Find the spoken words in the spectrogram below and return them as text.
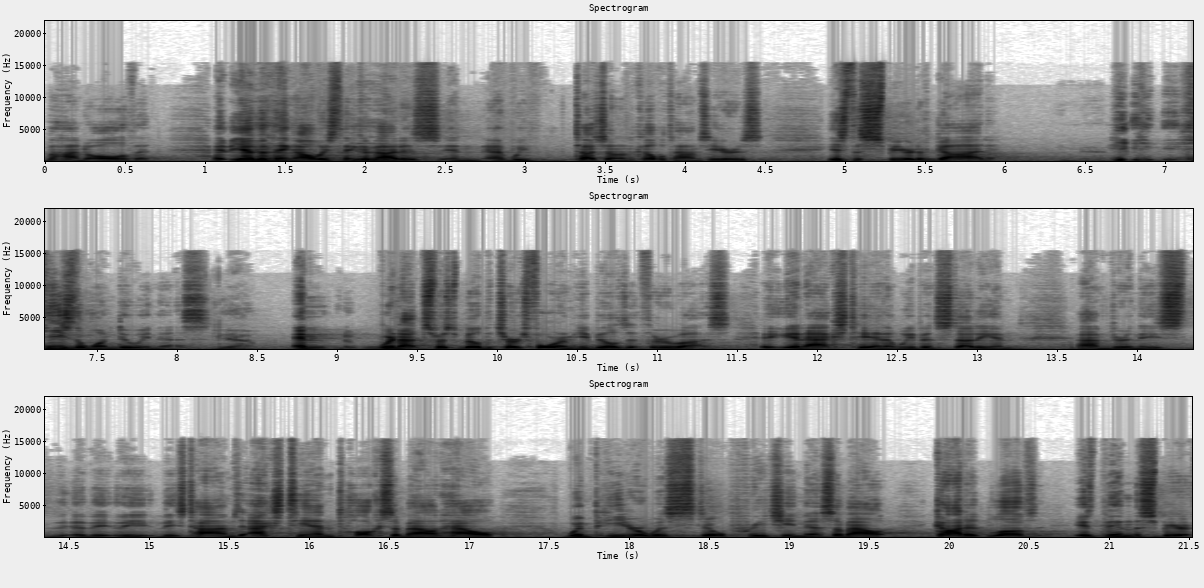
behind all of it. And the other thing I always think Good. about is, and we've touched on it a couple times here, is is the Spirit of God. he, he- he's the one doing this. Yeah. And we're not supposed to build the church for him, he builds it through us. In Acts 10 that we've been studying um, during these, the, the, these times, Acts 10 talks about how when Peter was still preaching this about God it loves, is then the Spirit,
